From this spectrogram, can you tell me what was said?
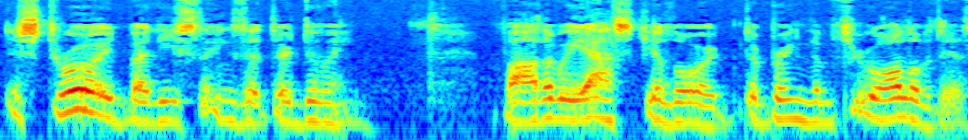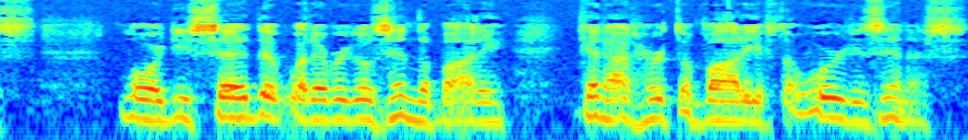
destroyed by these things that they're doing. Father, we ask you, Lord, to bring them through all of this. Lord, you said that whatever goes in the body cannot hurt the body if the word is in us.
